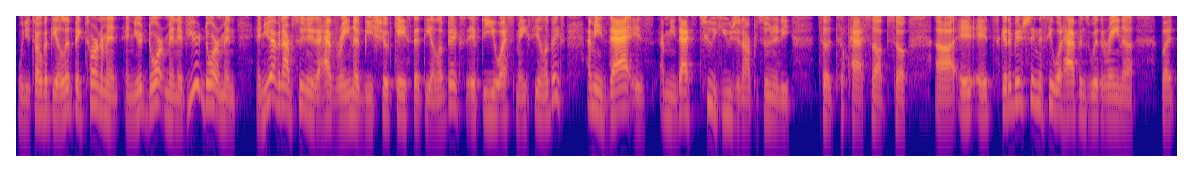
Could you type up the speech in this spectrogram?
When you talk about the Olympic tournament and you're Dortmund, if you're Dortmund and you have an opportunity to have Reyna be showcased at the Olympics, if the U.S. makes the Olympics, I mean that is, I mean that's too huge an opportunity to to pass up. So uh, it, it's going to be interesting to see what happens with Reyna, but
